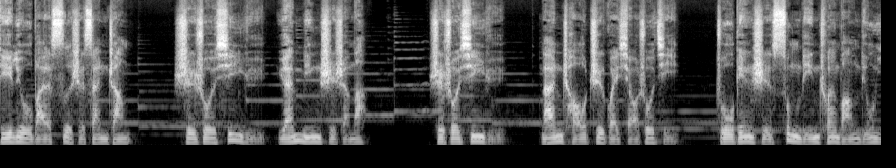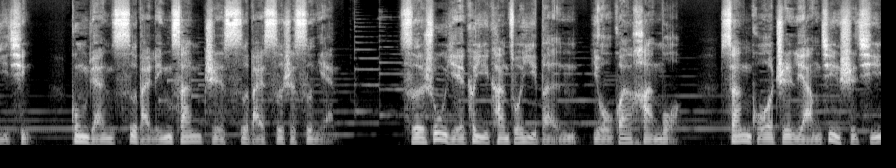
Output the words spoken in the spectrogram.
第六百四十三章《世说新语》原名是什么？《世说新语》南朝志怪小说集，主编是宋临川王刘义庆，公元四百零三至四百四十四年。此书也可以看作一本有关汉末、三国至两晋时期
